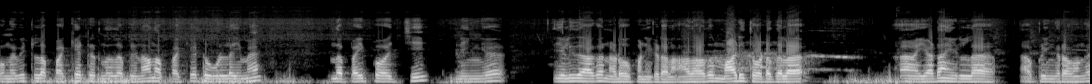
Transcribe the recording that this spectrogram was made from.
உங்கள் வீட்டில் பக்கெட் இருந்தது அப்படின்னா அந்த பக்கெட்டு உள்ளேயுமே இந்த பைப்பை வச்சு நீங்கள் எளிதாக நடவு பண்ணிக்கிடலாம். அதாவது மாடி தோட்டத்தில் இடம் இல்லை அப்படிங்கிறவங்க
